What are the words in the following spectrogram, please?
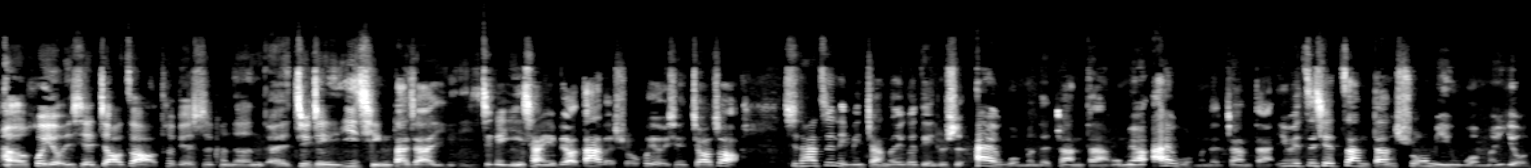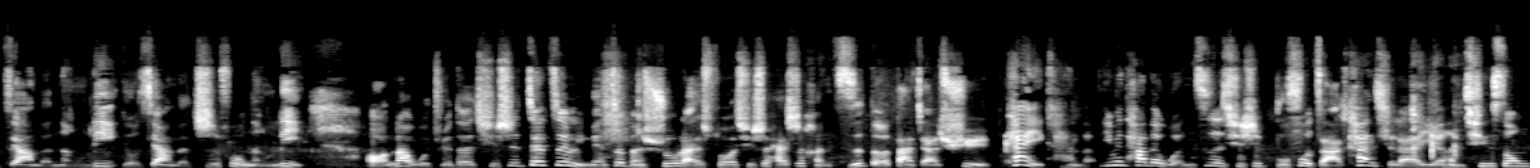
呃，会有一些焦躁，特别是可能呃，最近疫情大家这个影响也比较大的时候，会有一些焦躁。其他这里面讲到一个点，就是爱我们的账单，我们要爱我们的账单，因为这些账单说明我们有这样的能力，有这样的支付能力。哦，那我觉得其实在这里面这本书来说，其实还是很值得大家去看一看的，因为它的文字其实不复杂，看起来也很轻松。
